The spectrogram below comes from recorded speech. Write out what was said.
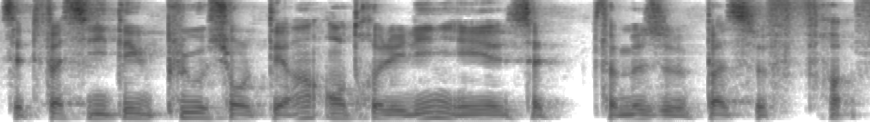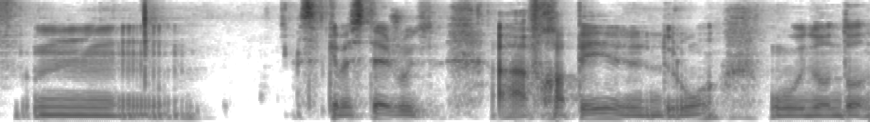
cette facilité plus haut sur le terrain entre les lignes et cette fameuse passe hum, cette capacité à, jouer, à frapper de loin, ou dans, dans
